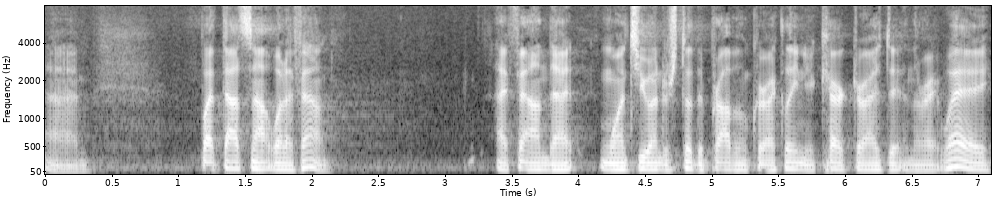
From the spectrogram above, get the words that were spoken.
Um, but that's not what I found. I found that once you understood the problem correctly and you characterized it in the right way,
